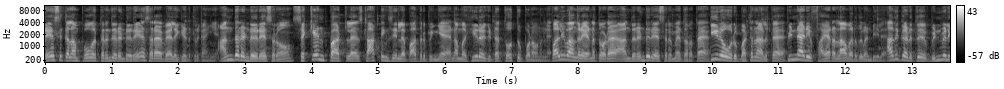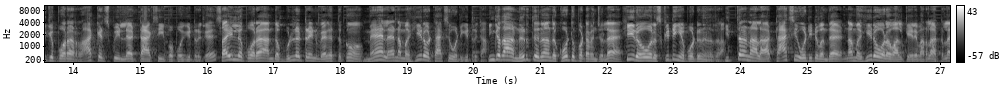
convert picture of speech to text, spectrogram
ரேஸுக்கெல்லாம் போக தெரிஞ்ச ரெண்டு ரேசரை வேலைக்கு எடுத்திருக்காங்க. அந்த ரெண்டு ரேசரும் செகண்ட் பார்ட்ல ஸ்டார்டிங் சீன்ல பாத்திருப்பீங்க நம்ம ஹீரோ கிட்ட தோத்து போனவனுங்க. பழி வாங்குற எண்ணத்தோட அந்த ரெண்டு ரேசருமே துரத்த ஹீரோ ஒரு பட்டன் அழுத்த பின்னாடி ஃபயர் எல்லாம் வருது வண்டியில. அதுக்கு அடுத்து விண்வெளிக்கு போற ராக்கெட் ஸ்பீட்ல டாக்ஸி இப்ப போய்கிட்டு இருக்கு. சைடுல போற அந்த புல்லட் ட்ரெயின் வேகத்துக்கும் மேல நம்ம ஹீரோ டாக்ஸி ஓட்டிக்கிட்டு இருக்கான். இங்க தான் நிறுத்துன்னு அந்த கோட்டு போட்டவன் சொல்ல ஹீரோ ஒரு ஸ்கிட்டிங்க போட்டு நிறுத்துறான். இத்தனை நாளா டாக்ஸி ஓட்டிட்டு வந்த நம்ம ஹீரோவோட வாழ்க்கையில வரலாற்றுல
